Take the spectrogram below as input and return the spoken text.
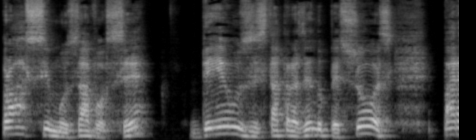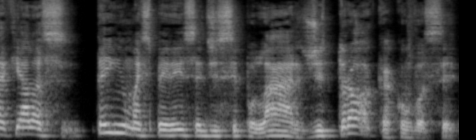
próximos a você? Deus está trazendo pessoas para que elas tenham uma experiência discipular, de troca com você.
